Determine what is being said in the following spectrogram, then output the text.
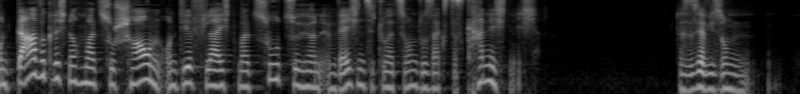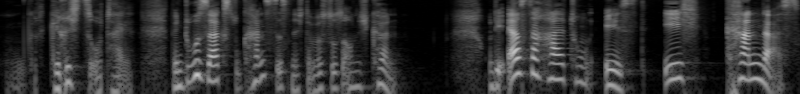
Und da wirklich nochmal zu schauen und dir vielleicht mal zuzuhören, in welchen Situationen du sagst, das kann ich nicht. Das ist ja wie so ein Gerichtsurteil. Wenn du sagst, du kannst es nicht, dann wirst du es auch nicht können. Und die erste Haltung ist, ich kann das.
